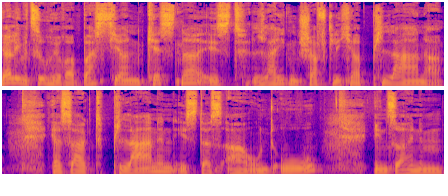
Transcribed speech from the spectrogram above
Ja, liebe Zuhörer, Bastian Kästner ist leidenschaftlicher Planer. Er sagt, Planen ist das A und O in seinem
